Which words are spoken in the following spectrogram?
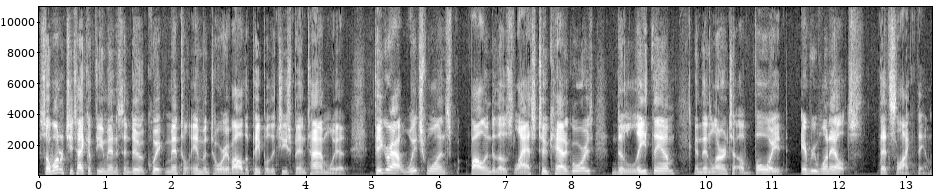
So, why don't you take a few minutes and do a quick mental inventory of all the people that you spend time with? Figure out which ones fall into those last two categories, delete them, and then learn to avoid everyone else that's like them.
